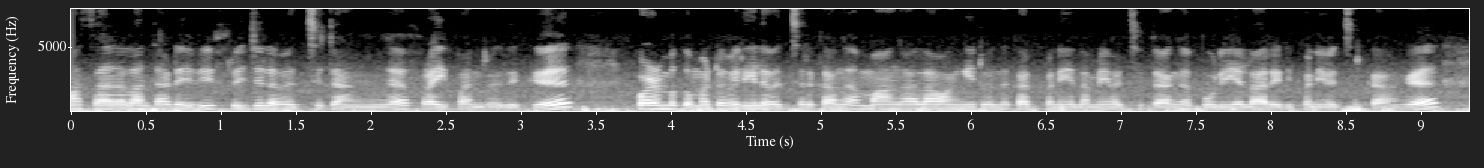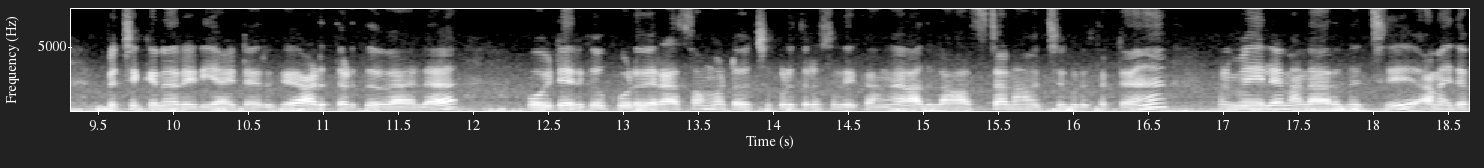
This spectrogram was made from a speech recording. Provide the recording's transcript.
மசாலாலாம் தடவி ஃப்ரிட்ஜில் வச்சுட்டாங்க ஃப்ரை பண்ணுறதுக்கு குழம்புக்கு மட்டும் வெளியில் வச்சுருக்காங்க. மாங்காய்லாம் வாங்கிட்டு வந்து கட் பண்ணி எல்லாமே வச்சுட்டாங்க. புளியெல்லாம் ரெடி பண்ணி வச்சுருக்காங்க. இப்போ சிக்கனை ரெடி ஆகிட்டே இருக்குது அடுத்தடுத்து வேலை போயிட்டே இருக்குது கூடவே ரசம் மட்டும் வச்சு கொடுத்துட சொல்லியிருக்காங்க. அது லாஸ்ட்டாக நான் வச்சு கொடுத்துட்டேன். உண்மையிலே நல்லா இருந்துச்சு. ஆனால் இது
